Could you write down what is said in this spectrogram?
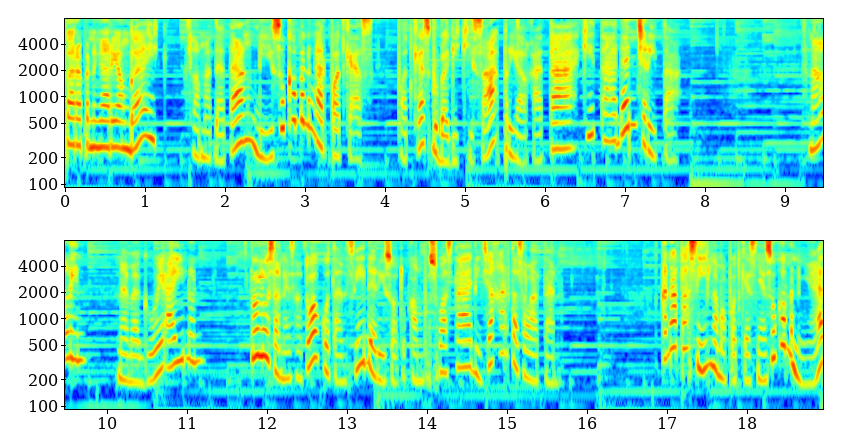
para pendengar yang baik, selamat datang di Suka Mendengar Podcast. Podcast berbagi kisah, perihal kata, kita, dan cerita. Kenalin, nama gue Ainun. Lulusan S1 akuntansi dari suatu kampus swasta di Jakarta Selatan. Kenapa sih nama podcastnya Suka Mendengar?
